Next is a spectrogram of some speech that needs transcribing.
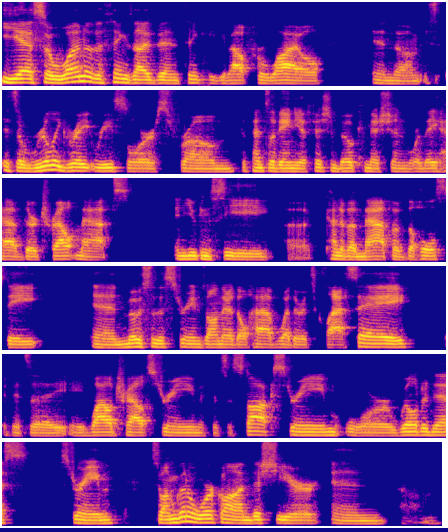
Yeah, so one of the things I've been thinking about for a while and um, it's, it's, a really great resource from the Pennsylvania Fish and Boat Commission, where they have their trout maps, and you can see uh, kind of a map of the whole state. And most of the streams on there, they'll have whether it's Class A, if it's a, a wild trout stream, if it's a stock stream or wilderness stream. So I'm going to work on this year and um,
